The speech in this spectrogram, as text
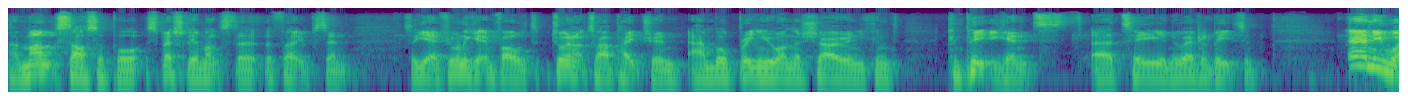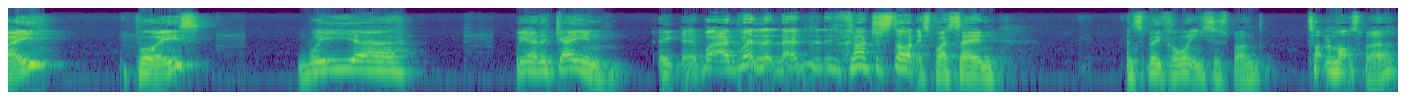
amongst our support, especially amongst the, the 30%. So, yeah, if you want to get involved, join up to our Patreon and we'll bring you on the show and you can compete against uh, T and whoever beats him. Anyway, boys, we uh, we had a game. Uh, well, can I just start this by saying, and Spook, I want you to respond. Tottenham Hotspur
